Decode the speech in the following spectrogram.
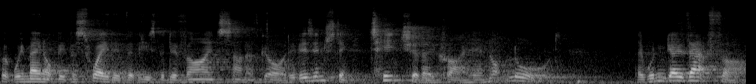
but we may not be persuaded that he's the divine Son of God. It is interesting. Teacher, they cry here, not Lord. They wouldn't go that far.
